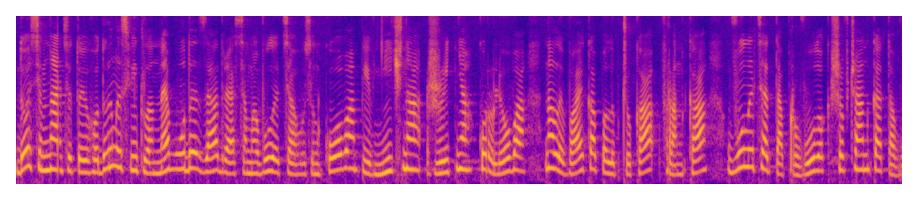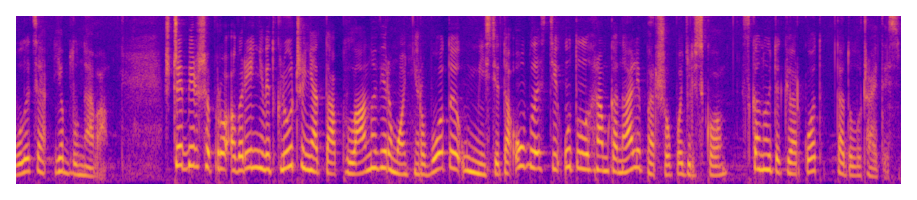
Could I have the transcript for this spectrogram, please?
До 17-ї години світла не буде за адресами вулиця Гузенкова, Північна, Житня, Корольова, Наливайка, Пилипчука, Франка, вулиця та провулок Шевченка та вулиця Яблунева. Ще більше про аварійні відключення та планові ремонтні роботи у місті та області у телеграм-каналі Першого Подільського. Скануйте QR-код та долучайтесь.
